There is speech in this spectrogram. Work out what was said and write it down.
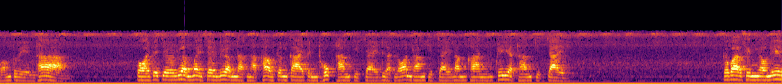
ของตัวเองถ้า ปล่อยไปเจอเรื่องไม่ใช่เรื่องหนักๆเข้าจนกลายเป็นทุกข์ทางจิตใจ เดือดร้อนทางจิตใจลำคาญเครียดทางจิตใจก็ว่าสิ่งเหล่านี้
